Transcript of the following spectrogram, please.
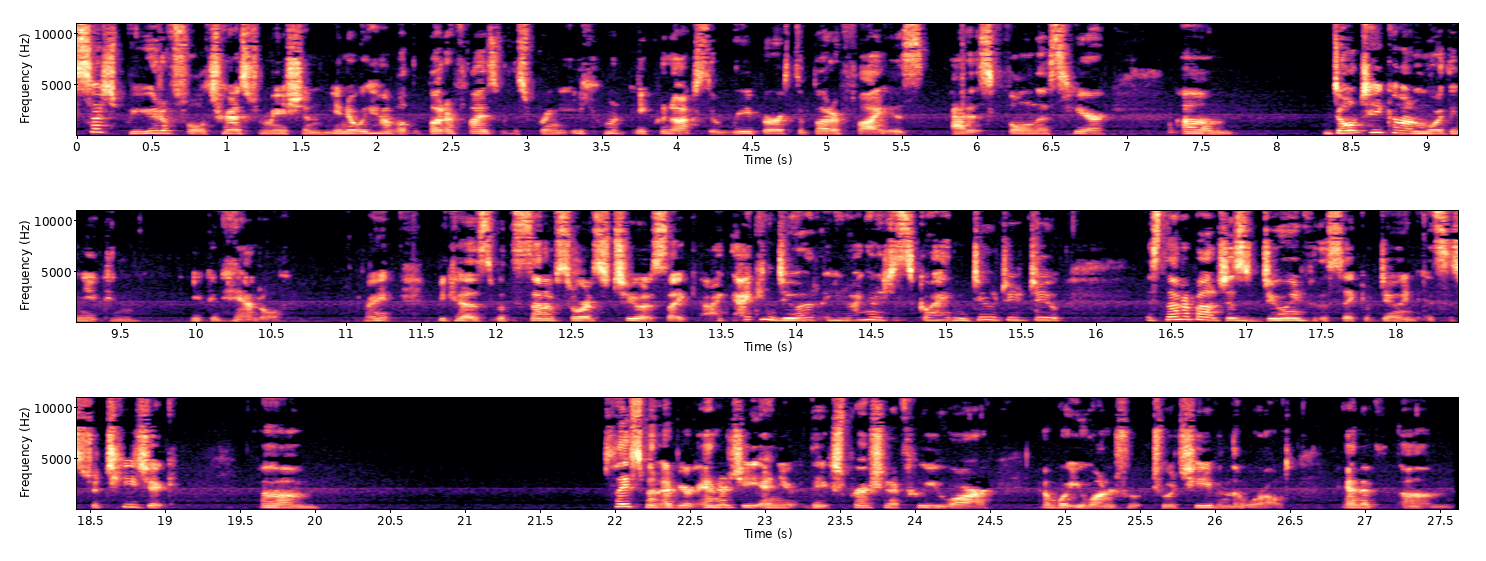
Such beautiful transformation. You know, we have all the butterflies with the spring equinox, the rebirth. The butterfly is at its fullness here. Um, don't take on more than you can you can handle, right? Because with the Son of Swords too, it's like I, I can do it. You know, I'm going to just go ahead and do do do. It's not about just doing for the sake of doing. It's a strategic. Um, placement of your energy and your, the expression of who you are and what you want to, to achieve in the world. And if um,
